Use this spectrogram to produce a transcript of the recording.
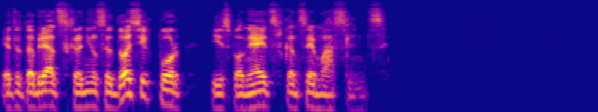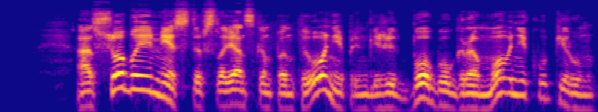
Этот обряд сохранился до сих пор и исполняется в конце Масленицы. Особое место в славянском пантеоне принадлежит богу-громовнику Перуну.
